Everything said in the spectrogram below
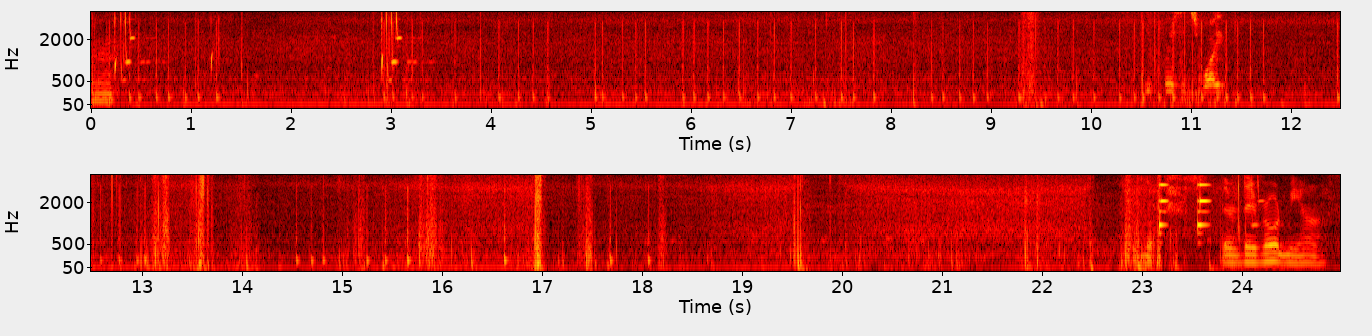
Uh, Yeah, Chris, it's white. They they wrote me off.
